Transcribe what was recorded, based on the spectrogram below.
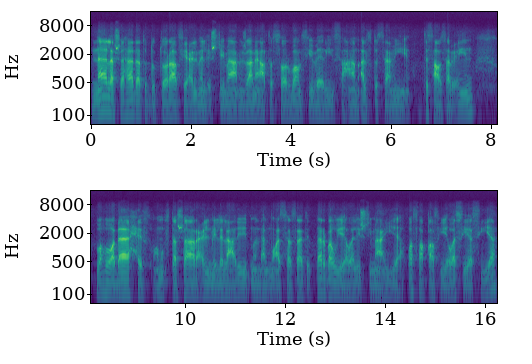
نال شهادة الدكتوراه في علم الاجتماع من جامعة السوربون في باريس عام 1979 وهو باحث ومستشار علمي للعديد من المؤسسات التربوية والاجتماعية والثقافية والسياسية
